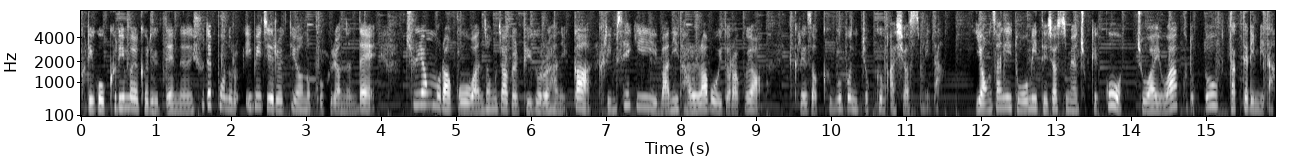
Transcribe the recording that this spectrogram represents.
그리고 그림을 그릴 때는 휴대폰으로 이미지를 띄워놓고 그렸는데 출력물하고 완성작을 비교를 하니까 그림 색이 많이 달라 보이더라고요. 그래서 그 부분이 조금 아쉬웠습니다. 이 영상이 도움이 되셨으면 좋겠고 좋아요와 구독도 부탁드립니다.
